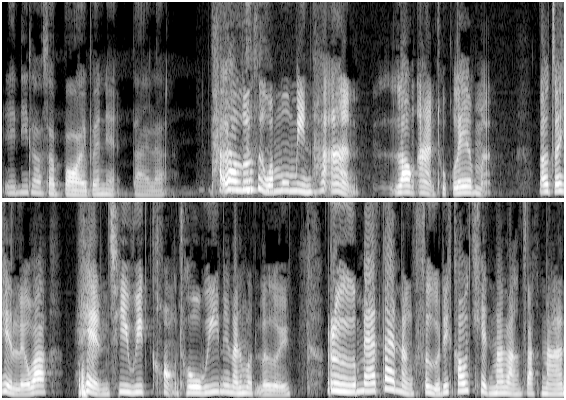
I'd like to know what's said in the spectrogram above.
เอ๊ะนี่เราสปอยไปะเนี่ยตายละ ถ้าเรารู้สึกว่ามูมินถ้าอ่านลองอ่านทุกเล่มอะ เราจะเห็นเลยว่าเห็นชีวิตของโทวี่ในนั้นหมดเลย หรือแม้แต่หนังสือที่เขาเขียนมาหลังจากนั้น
